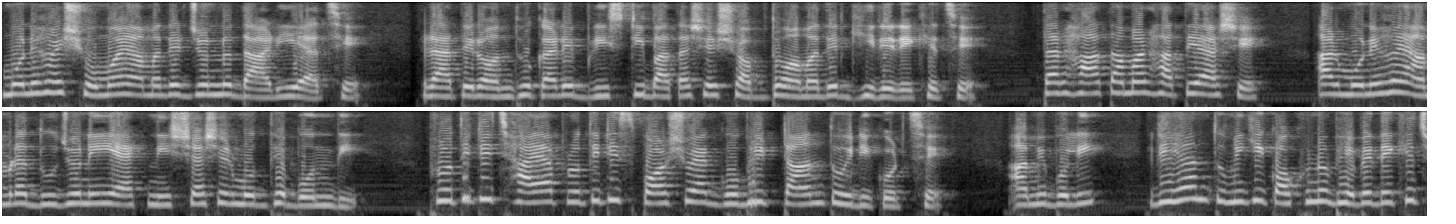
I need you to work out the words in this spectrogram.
মনে হয় সময় আমাদের জন্য দাঁড়িয়ে আছে। রাতের অন্ধকারে বৃষ্টি বাতাসের শব্দ আমাদের ঘিরে রেখেছে। তার হাত আমার হাতে আসে। আর মনে হয় আমরা দুজনেই এক নিঃশ্বাসের মধ্যে বন্দি। প্রতিটি ছায়া, প্রতিটি স্পর্শ এক গভীর টান তৈরি করছে। আমি বলি, রিহান, তুমি কি কখনো ভেবে দেখেছ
